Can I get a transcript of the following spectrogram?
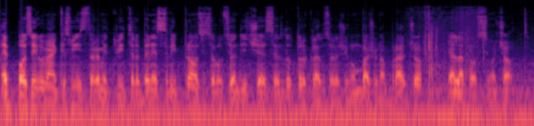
e poi seguimi anche su Instagram e Twitter benessere ipnosi soluzione DCS dottor Claudio Saracino un bacio un abbraccio e alla prossima ciao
